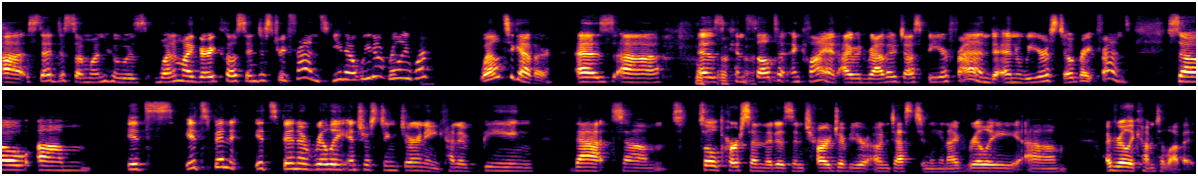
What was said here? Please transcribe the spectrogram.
uh, said to someone who was one of my very close industry friends, you know, we don't really work well together as uh, as consultant and client. I would rather just be your friend, and we are still great friends. So um, it's it's been it's been a really interesting journey, kind of being that um, sole person that is in charge of your own destiny, and I've really um, I've really come to love it.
